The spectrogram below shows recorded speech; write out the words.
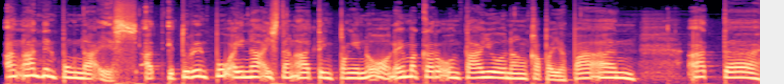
ang atin pong nais at ito rin po ay nais ng ating Panginoon ay magkaroon tayo ng kapayapaan at uh,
